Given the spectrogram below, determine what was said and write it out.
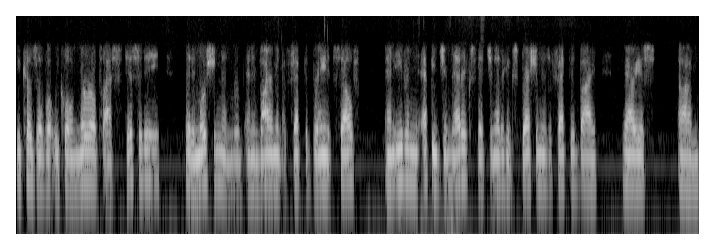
because of what we call neuroplasticity, that emotion and, and environment affect the brain itself, and even epigenetics, that genetic expression is affected by various um,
